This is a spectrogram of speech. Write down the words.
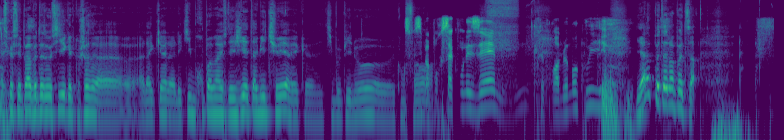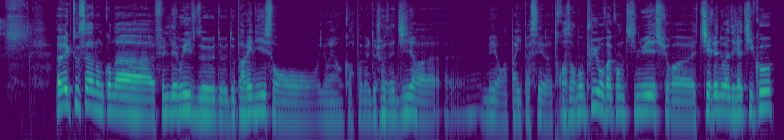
Est-ce que c'est pas peut-être aussi quelque chose à, à laquelle l'équipe Groupama FDJ est habituée avec euh, Thibaut Pinot, euh, c'est pas pour ça qu'on les aime Très probablement que oui. Il y a peut-être un peu de ça. Avec tout ça, donc on a fait le débrief de, Paris-Nice. On- Il y aurait encore pas mal de choses à dire, euh, mais on va pas y passer euh, trois heures non plus. On va continuer sur euh, Tirreno Adriatico,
